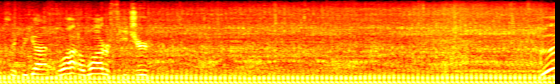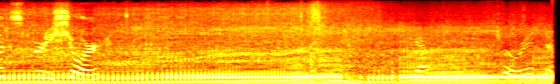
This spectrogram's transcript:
Looks like we got wa- a water feature. Looks pretty short. Yeah. Oh, we're into a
